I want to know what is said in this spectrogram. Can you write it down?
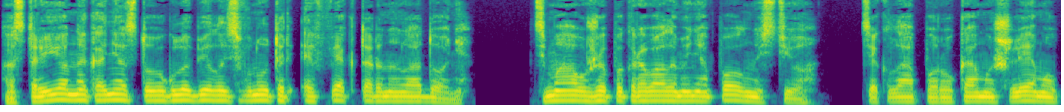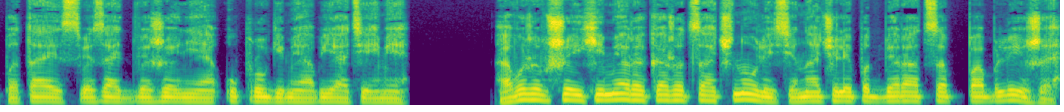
Острие наконец-то углубилось внутрь эффектора на ладонь. Тьма уже покрывала меня полностью, текла по рукам и шлему, пытаясь связать движения упругими объятиями. А выжившие химеры, кажется, очнулись и начали подбираться поближе.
